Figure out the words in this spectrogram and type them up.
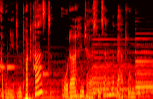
abonniert den Podcast oder hinterlasst uns eine Bewertung.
